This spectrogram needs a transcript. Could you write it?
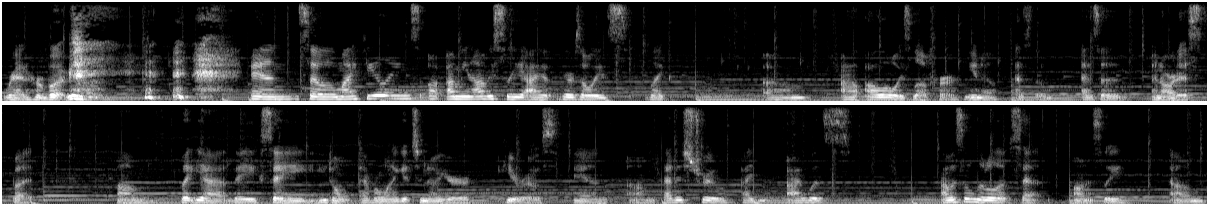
read her book. and so my feelings, uh, I mean, obviously, I there's always like, um, I'll, I'll always love her, you know, as a as a an artist, but. Um, but yeah, they say you don't ever want to get to know your heroes, and um, that is true. I I was I was a little upset, honestly. Um,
